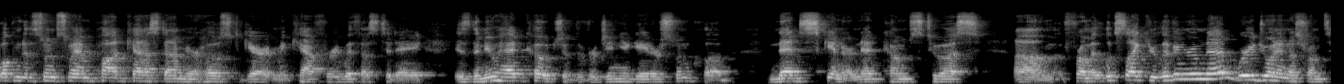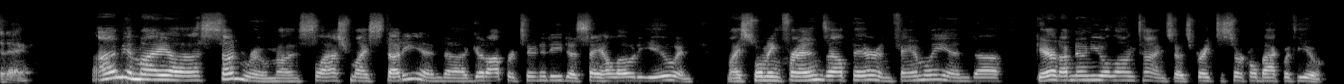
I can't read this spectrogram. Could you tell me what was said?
Welcome to the Swim Swam podcast. I'm your host, Garrett McCaffrey. With us today is the new head coach of the Virginia Gator Swim Club, Ned Skinner. Ned comes to us um, from, it looks like your living room, Ned. Where are you joining us from today? I'm in my uh, sunroom uh, slash my study, and a uh, good opportunity to say hello to you and my swimming friends out there and family. And uh, Garrett, I've known you a long time, so it's great to circle back with you.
